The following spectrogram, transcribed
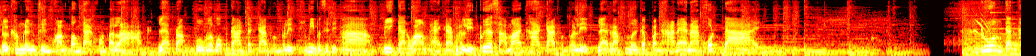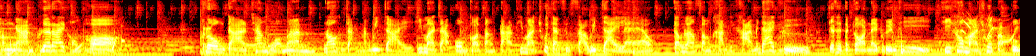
โดยคำนึงถึงความต้องการของตลาด และปรับปรุงระบบการจัดการผลผลิตที่มีประสิทธิภาพ มีการวางแผนการผลิตเพื่อสามารถคาดการผลผลิต และรับมือกับปัญหาในอนาคตได้ ร่วมกันทำงานเพื่อไร่ของพ่อ โครงการช่างหัวมันนอกจากนักวิจัยที่มาจากองค์กรต่างๆ ที่มาช่วยกันศึกษาวิจัยแล้วกำลังสำคัญที่ขายไม่ได้คือ เกษตรกรในพื้นที่ที่เข้ามาช่วยปรับปรุง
